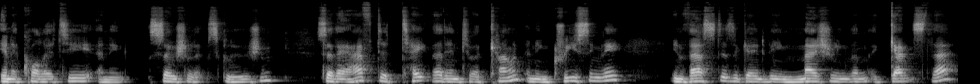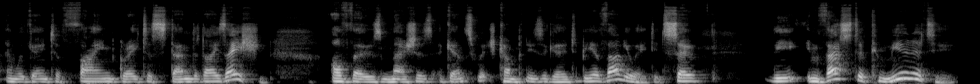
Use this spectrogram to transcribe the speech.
inequality and social exclusion. So they have to take that into account. And increasingly, investors are going to be measuring them against that. And we're going to find greater standardization of those measures against which companies are going to be evaluated. So the investor community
